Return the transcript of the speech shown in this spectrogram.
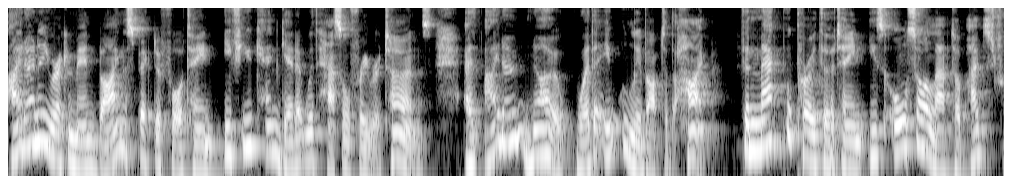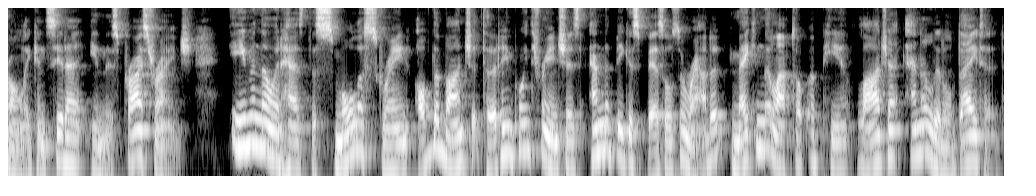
I'd only recommend buying the Spectre 14 if you can get it with hassle-free returns, as I don't know whether it will live up to the hype. The MacBook Pro 13 is also a laptop I'd strongly consider in this price range, even though it has the smallest screen of the bunch at 13.3 inches and the biggest bezels around it, making the laptop appear larger and a little dated.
